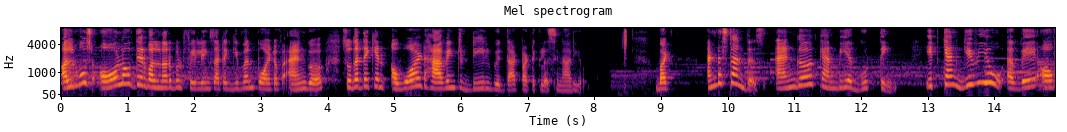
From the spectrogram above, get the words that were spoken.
almost all of their vulnerable feelings at a given point of anger so that they can avoid having to deal with that particular scenario. But understand this anger can be a good thing it can give you a way of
